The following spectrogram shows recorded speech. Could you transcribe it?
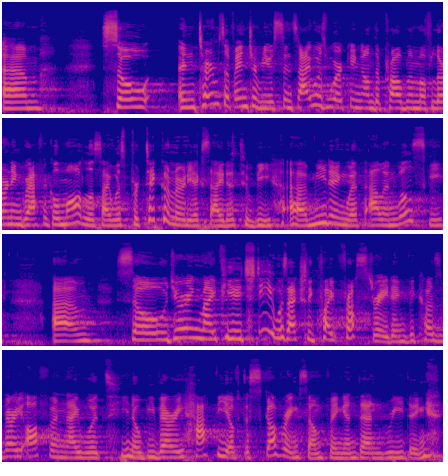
Um, so in terms of interviews, since I was working on the problem of learning graphical models, I was particularly excited to be uh, meeting with Alan Willsky, um, so during my PhD, it was actually quite frustrating because very often I would you know, be very happy of discovering something and then reading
